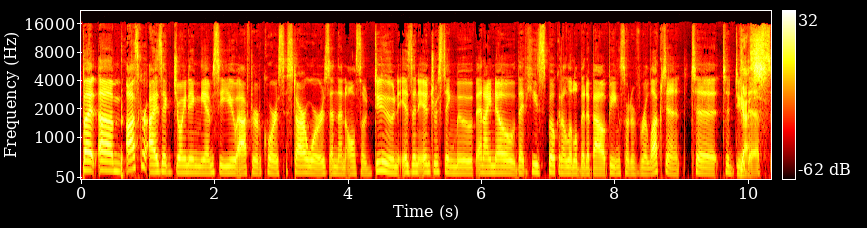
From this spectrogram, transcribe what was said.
But um Oscar Isaac joining the MCU after of course Star Wars and then also Dune is an interesting move and I know that he's spoken a little bit about being sort of reluctant to to do Yes. this.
